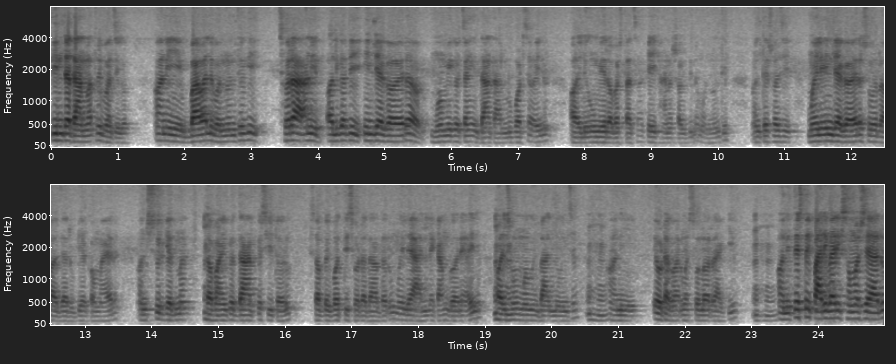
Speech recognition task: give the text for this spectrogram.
तिनवटा दान मात्रै बचेको। अनि बाबाले भन्नुहुन्थ्यो कि छोरा अनि अलिकति इन्डिया गएर मम्मीको चाहिँ दाँत हाल्नुपर्छ होइन? अहिले उमेर अवस्था छ केही खान सक्दिनँ भन्नुहुन्थ्यो। अनि त्यसपछि मैले इन्डिया गएर सोह्र हजार रुपियाँ कमाएर अनि सुर्खेतमा तपाईँको दाँतको सिटहरू सबै बत्तिसवटा दाँतहरू मैले हाल्ने काम गरेँ होइन? अहिलेसम्म मम्मी बाँध्नुहुन्छ। अनि एउटा घरमा सोलर राखियो। अनि त्यस्तै पारिवारिक समस्याहरू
